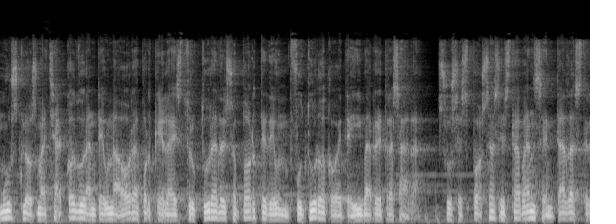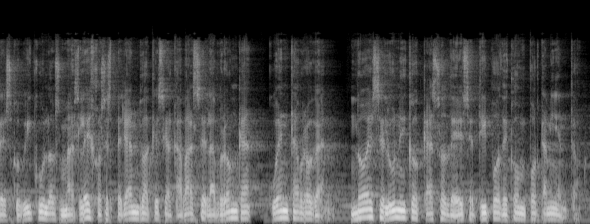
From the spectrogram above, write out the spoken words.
Musk los machacó durante una hora porque la estructura de soporte de un futuro cohete iba retrasada. Sus esposas estaban sentadas tres cubículos más lejos esperando a que se acabase la bronca, cuenta Brogan. No es el único caso de ese tipo de comportamiento.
